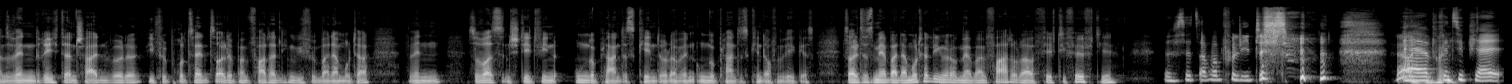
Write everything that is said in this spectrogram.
Also wenn ein Richter entscheiden würde, wie viel Prozent sollte beim Vater liegen, wie viel bei der Mutter, wenn sowas entsteht wie ein ungeplantes Kind oder wenn ein ungeplantes Kind auf dem Weg ist. Sollte es mehr bei der Mutter liegen oder mehr beim Vater oder 50-50? Das ist jetzt aber politisch. Ja. äh, prinzipiell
